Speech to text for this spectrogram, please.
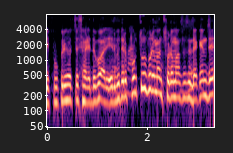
এই পুকুরে হচ্ছে ছাড়ে দেবো। আর এর ভিতরে প্রচুর পরিমাণ ছোট মাছ আছে। দেখেন যে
